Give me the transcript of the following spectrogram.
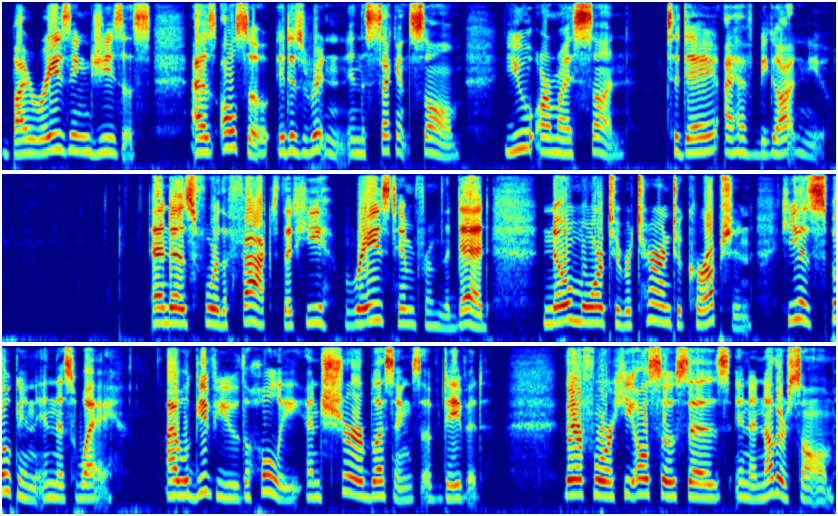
by raising Jesus, as also it is written in the second psalm You are my son, today I have begotten you. And as for the fact that he raised him from the dead, no more to return to corruption, he has spoken in this way I will give you the holy and sure blessings of David. Therefore he also says in another psalm,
